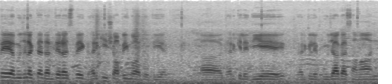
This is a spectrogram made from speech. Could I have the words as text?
पे मुझे लगता है धनतेरस पे घर की शॉपिंग बहुत होती है। घर के लिए दिए घर के लिए पूजा का सामान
